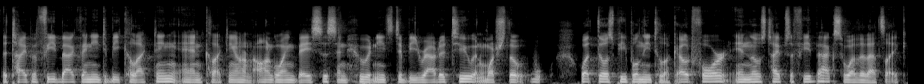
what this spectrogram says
the type of feedback they need to be collecting and collecting on an ongoing basis and who it needs to be routed to and what's the what those people need to look out for in those types of feedback. So whether that's like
